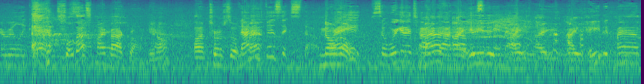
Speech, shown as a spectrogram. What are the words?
It really comes. so that's my background, you yeah. know, uh, in terms of not math. in physics though. No, right? no. So we're going to talk math, about how I hated. I, I, I hated math.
